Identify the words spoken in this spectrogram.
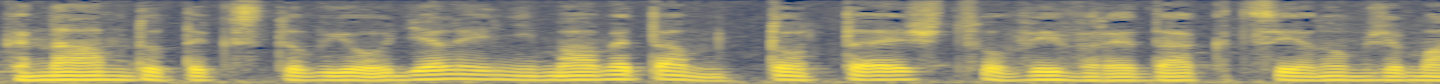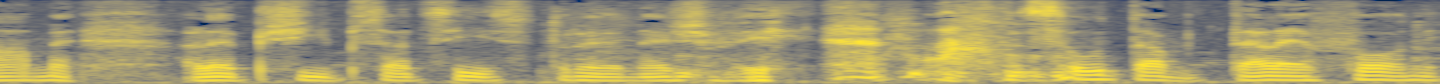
k nám do textového oddělení. Máme tam totéž, co vy v redakci, jenom že máme lepší psací stroje než vy. A jsou tam telefony,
